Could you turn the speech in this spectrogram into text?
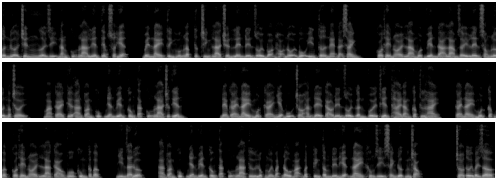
hơn nữa trên người dị năng cũng là liên tiếp xuất hiện, bên này tình huống lập tức chính là chuyển lên đến rồi bọn họ nội bộ internet đại sảnh, có thể nói là một viên đã làm giấy lên sóng lớn ngập trời, mà cái kia an toàn cục nhân viên công tác cũng là trước tiên. Đem cái này một cái nhiệm vụ cho hắn đề cao đến rồi gần với thiên thai đẳng cấp thứ hai, cái này một cấp bậc có thể nói là cao vô cùng cấp bậc, nhìn ra được, an toàn cục nhân viên công tác cũng là từ lúc mới bắt đầu mạn bất kinh tâm đến hiện nay không gì sánh được nghiêm trọng. Cho tới bây giờ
